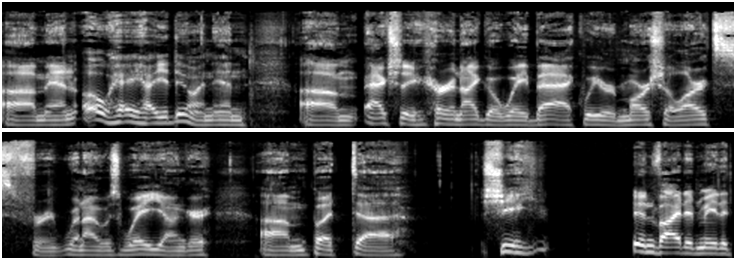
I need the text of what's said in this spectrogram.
Um, and oh hey, how you doing? And um, actually, her and I go way back. We were martial arts for when I was way younger, um, but uh, she invited me to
